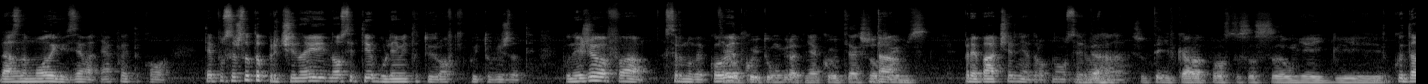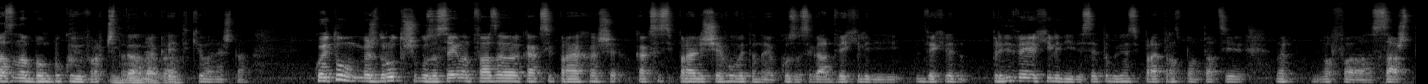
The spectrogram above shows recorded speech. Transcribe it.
Да, за да могат да ги вземат, някаква е такова. Те по същата причина и носят тия големи татуировки, които виждате. Понеже в а, средновековието които умират някой от тях, защото Да. им... преба черния дроб, много сериозно. Да, Да. защото те ги вкарват просто с уния игли. Кода са на бамбукови връвчета, Да, да, да, някакви да. такива неща. Което, между другото, ще го засегна това за как, си правяха, как са си правили шефовете на Якуза сега 2000, 2000, преди 2010 година си правят трансплантации на, в а, САЩ,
